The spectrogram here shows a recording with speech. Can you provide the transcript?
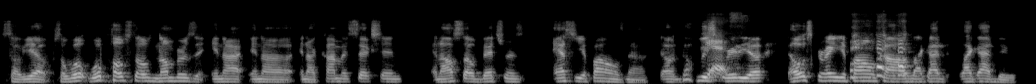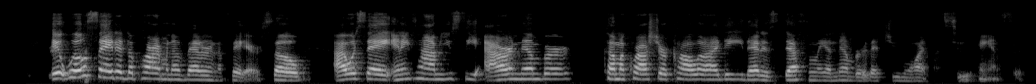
So yeah, so we'll we'll post those numbers in our in our in our comment section, and also veterans answer your phones now. Don't don't be yes. your don't screen your phone calls like I like I do. It will say the Department of Veteran Affairs. So I would say anytime you see our number come across your caller ID, that is definitely a number that you want to answer.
